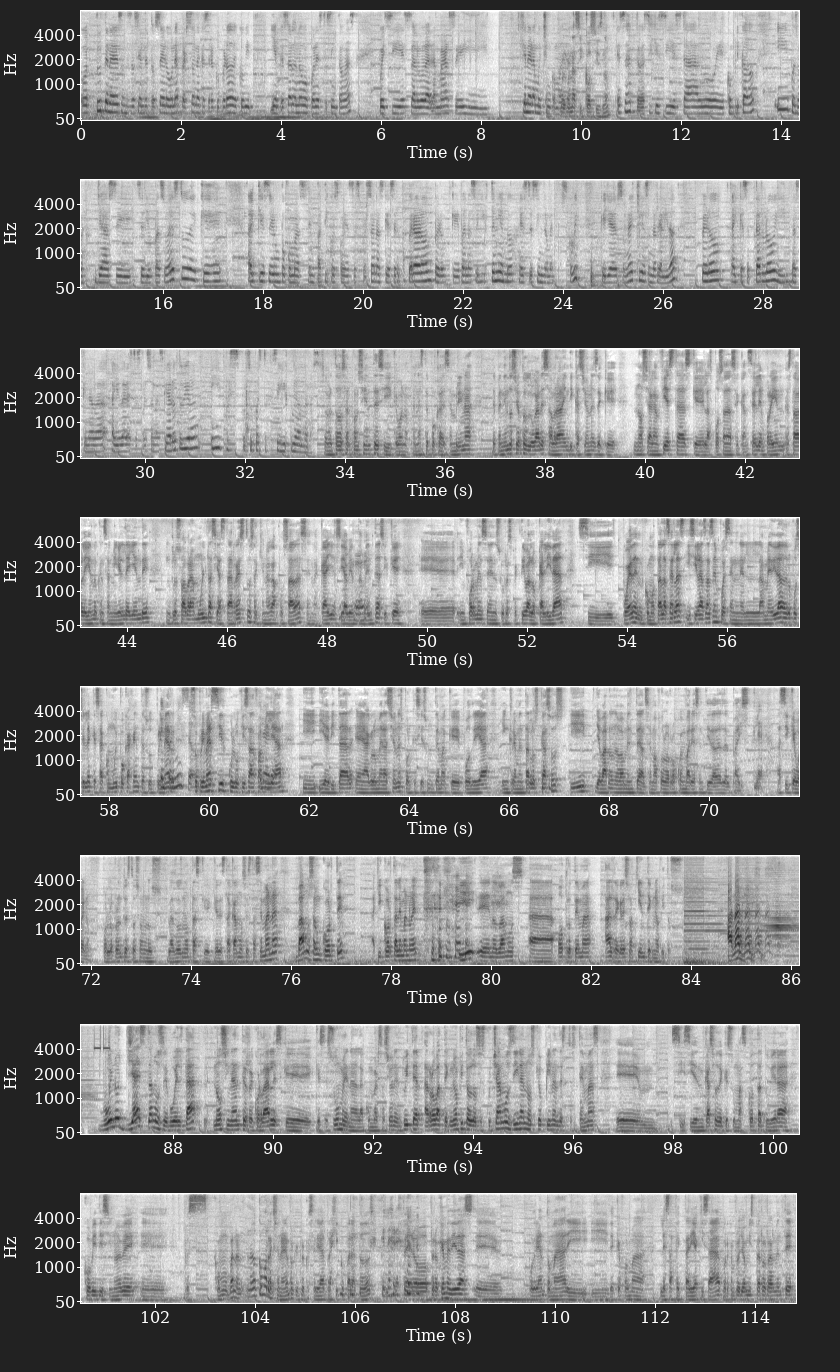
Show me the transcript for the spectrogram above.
o tú tener esa sensación de toser o una persona que se recuperó de COVID y empezar de nuevo con estos síntomas, pues sí es algo de alamarse y genera mucha incomodidad. una psicosis, ¿no? Exacto, así que sí está algo eh, complicado. Y pues bueno, ya se, se dio paso a esto de que hay que ser un poco más empáticos con estas personas que se recuperaron, pero que van a seguir teniendo este síndrome post-COVID, que ya es un hecho, ya es una realidad pero hay que aceptarlo y más que nada ayudar a estas personas que ya lo tuvieron y pues por supuesto seguir cuidándonos. Sobre todo ser conscientes y que bueno, en esta época de sembrina, dependiendo de ciertos lugares habrá indicaciones de que no se hagan fiestas, que las posadas se cancelen. Por ahí estaba leyendo que en San Miguel de Allende incluso habrá multas y hasta arrestos a quien haga posadas en la calle así abiertamente, así que eh, infórmense en su respectiva localidad si pueden como tal hacerlas y si las hacen pues en la medida de lo posible que sea con muy poca gente, su primer, su primer círculo quizá familiar y, evitar eh, aglomeraciones porque si es un tema que podría incrementar los casos y llevarnos nuevamente al semáforo rojo en varias entidades del país. Así que bueno, por lo pronto estos son los, las dos notas que, que destacamos esta semana. Vamos a un corte. Aquí córtale Manuel. y eh, nos vamos a otro tema al regreso aquí en Tecnófitos. Anal. Bueno, ya estamos de vuelta, no sin antes recordarles que, se sumen a la conversación en Twitter, arroba Tecnófitos, los escuchamos, díganos qué opinan de estos temas, eh, si, si, en caso de que su mascota tuviera COVID-19, eh, pues, ¿cómo, bueno, no cómo reaccionarían porque creo que sería trágico para todos. Pero, pero qué medidas eh, podrían tomar y, de qué forma les afectaría quizá. Por ejemplo, yo mis perros realmente,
